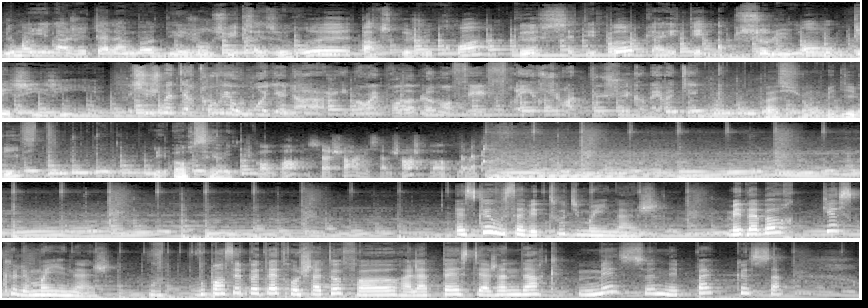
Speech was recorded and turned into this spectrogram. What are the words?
Le Moyen Âge est à la mode et j'en suis très heureux parce que je crois que cette époque a été absolument décisive. Et si je m'étais retrouvé au Moyen Âge, il m'aurait probablement fait frire sur un bûcher comme hérétique. Passion médiéviste, les hors-séries. Je comprends, ça change et ça ne change pas, quoi. Est-ce que vous savez tout du Moyen Âge? Mais d'abord, qu'est-ce que le Moyen Âge? Vous, pensez peut-être au château fort, à la peste et à Jeanne d'Arc, mais ce n'est pas que ça.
